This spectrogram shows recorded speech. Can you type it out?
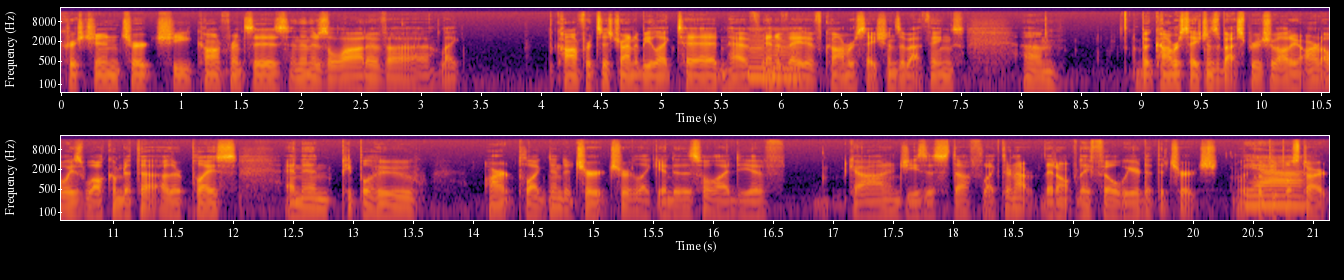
Christian churchy conferences, and then there's a lot of uh, like conferences trying to be like TED and have innovative conversations about things. Um, but conversations about spirituality aren't always welcomed at the other place. And then people who aren't plugged into church or like into this whole idea of God and Jesus stuff, like they're not, they don't, they feel weird at the church like when people start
